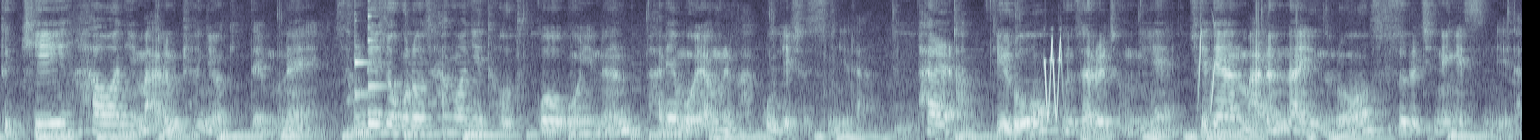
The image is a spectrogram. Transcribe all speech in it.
특히 하원이 마른 편이었기 때문에 상대적으로 상원이 더 두꺼워 보이는 팔의 모양을 갖고 계셨습니다. 팔 앞뒤로 군살을 정리해 최대한 마른 라인으로 수술을 진행했습니다.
